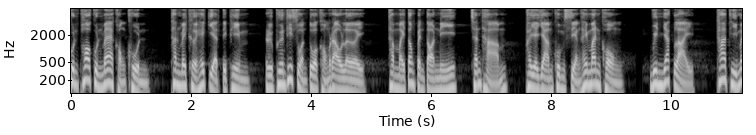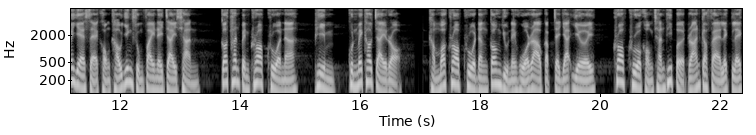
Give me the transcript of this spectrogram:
คุณพ่อคุณแม่ของคุณ ท่านไม่เคยให้เกียรติพิมพ์ หรือพื้นที่ส่วนตัวของเราเลยทำไมต้องเป็นตอนนี้ ฉันถาม พยายามคุมเสียงให้มั่นคง วินยักไหลท่าทีไม่แยแสของเขายิ่งสุมไฟในใจฉัน ก็ท่านเป็นครอบครัวนะ พิมพ์ คุณไม่เข้าใจหรอก คำว่าครอบครัวดังก้องอยู่ในหัวราวกับจะยะเย้ย ครอบครัวของฉันที่เปิดร้านกาแฟเล็ก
